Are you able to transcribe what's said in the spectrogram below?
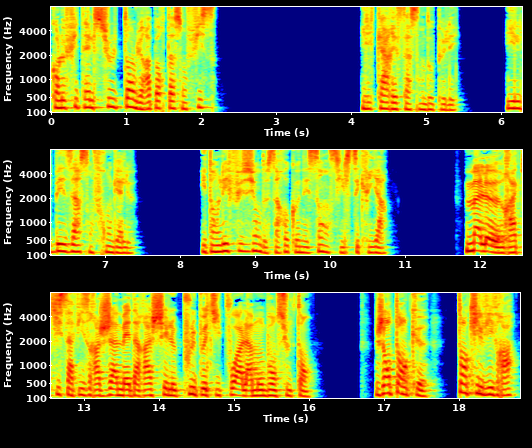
quand le fidèle sultan lui rapporta son fils. Il caressa son dos pelé, il baisa son front galeux, et dans l'effusion de sa reconnaissance, il s'écria Malheur à qui s'avisera jamais d'arracher le plus petit poil à mon bon sultan. J'entends que, tant qu'il vivra,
